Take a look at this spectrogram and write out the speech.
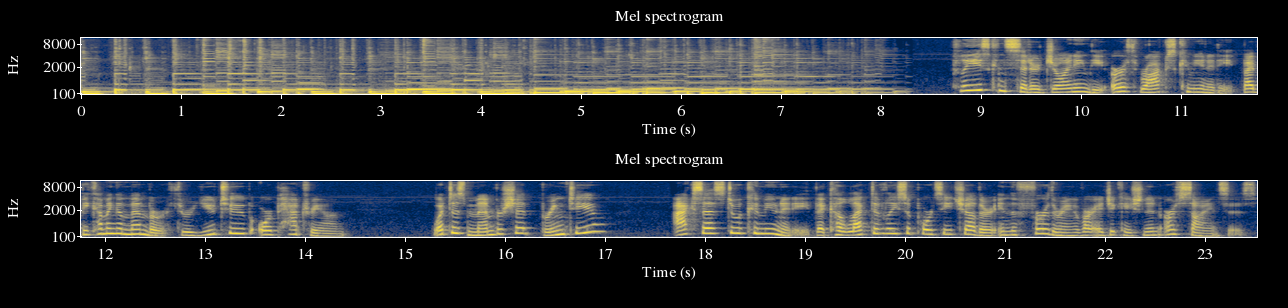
Please consider joining the Earth Rocks community by becoming a member through YouTube or Patreon. What does membership bring to you? Access to a community that collectively supports each other in the furthering of our education in earth sciences.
